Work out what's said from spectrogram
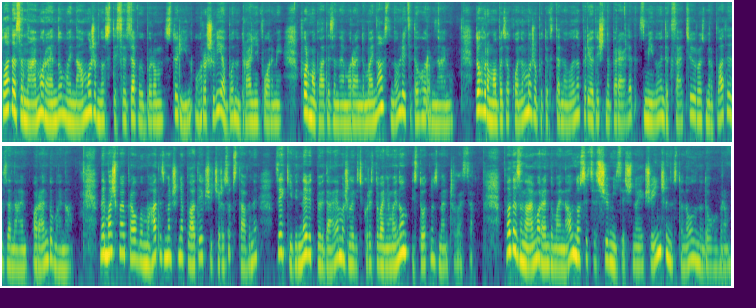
Плата за найм, оренду майна може вноситися за вибором сторін у грошовій або натуральній формі. Форма плати за найм оренду майна встановлюється договором найму. Договором або законом може бути встановлено періодично перегляд, зміну, індексацію розміру плати за найм, оренду майна. Наймач має право вимагати зменшення плати, якщо через обставини, за які він не відповідає, можливість користування майном істотно зменшилася. Плата за найм оренду майна вноситься щомісячно, якщо інше не встановлено договором.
